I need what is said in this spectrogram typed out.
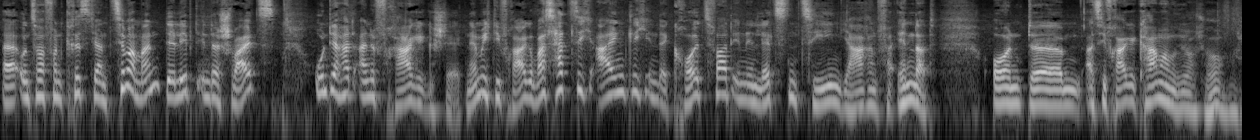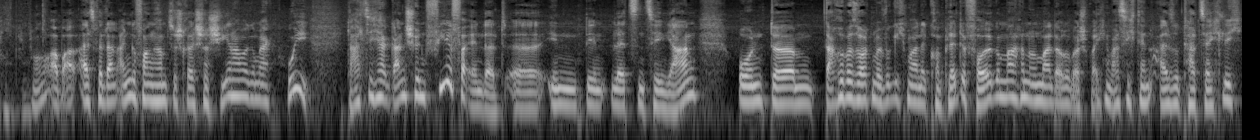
äh, und zwar von Christian Zimmermann, der lebt in der Schweiz und der hat eine Frage gestellt, nämlich die Frage, was hat sich eigentlich in der Kreuzfahrt in den letzten zehn Jahren verändert? Und ähm, als die Frage kam, haben wir gedacht, ja, aber als wir dann angefangen haben zu recherchieren, haben wir gemerkt, hui, da hat sich ja ganz schön viel verändert äh, in den letzten zehn Jahren. Und ähm, darüber sollten wir wirklich mal eine komplette Folge machen und mal darüber sprechen, was sich denn also tatsächlich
